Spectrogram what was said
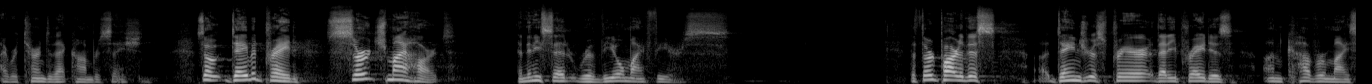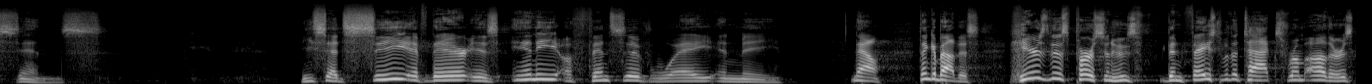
I return to that conversation. So David prayed, Search my heart. And then he said, Reveal my fears. The third part of this uh, dangerous prayer that he prayed is, Uncover my sins. He said, See if there is any offensive way in me. Now, think about this. Here's this person who's been faced with attacks from others,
